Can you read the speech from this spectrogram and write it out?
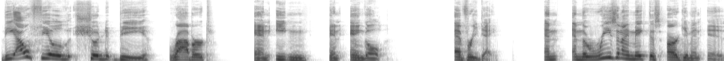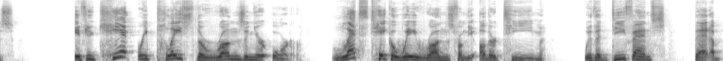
the outfield should be Robert and Eaton and Engel every day. And and the reason I make this argument is if you can't replace the runs in your order, let's take away runs from the other team with a defense that a,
